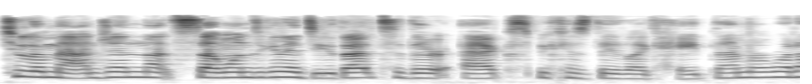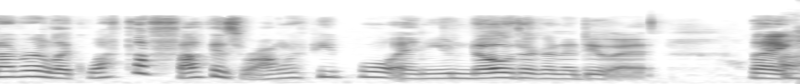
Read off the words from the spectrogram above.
to imagine that someone's gonna do that to their ex because they like hate them or whatever. Like, what the fuck is wrong with people? And you know they're gonna do it. Like,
